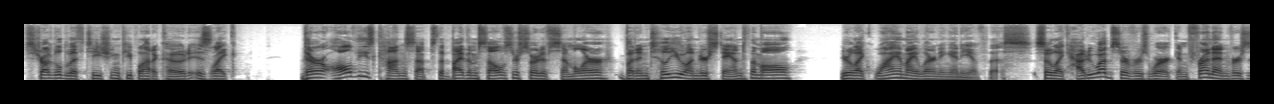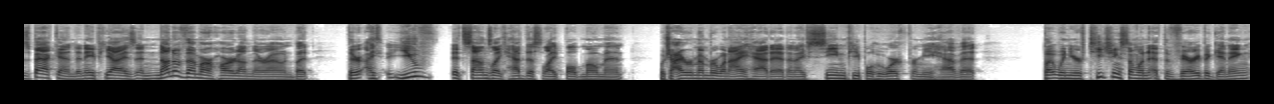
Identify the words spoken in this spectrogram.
struggled with teaching people how to code is like there are all these concepts that by themselves are sort of similar, but until you understand them all, you're like, why am I learning any of this? So, like, how do web servers work and front end versus back end and APIs? And none of them are hard on their own, but there, I, you've, it sounds like, had this light bulb moment, which I remember when I had it, and I've seen people who work for me have it. But when you're teaching someone at the very beginning,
